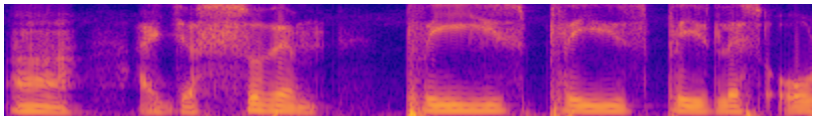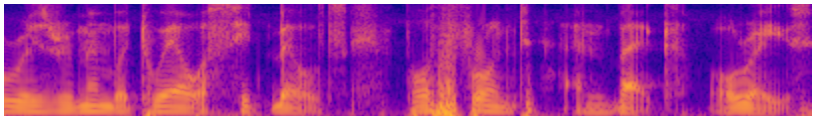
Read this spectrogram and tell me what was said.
Ah, I just saw them. Please, please, please, let's always remember to wear our seat belts, both front and back, always.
